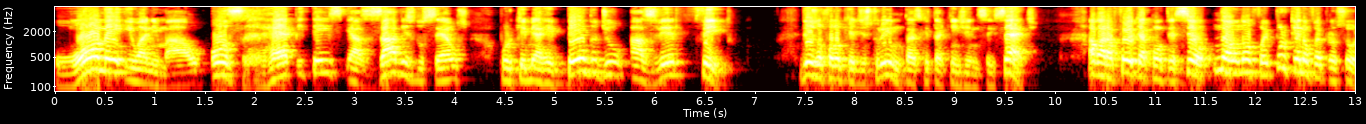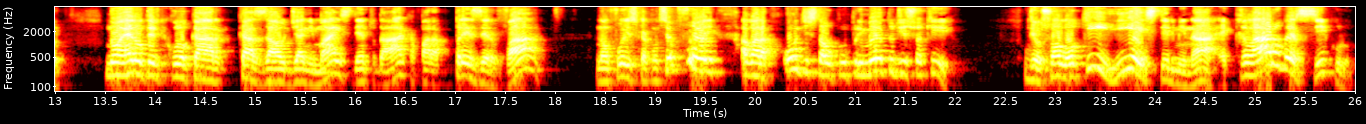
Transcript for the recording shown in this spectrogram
o homem e o animal, os répteis e as aves dos céus, porque me arrependo de as ver feito. Deus não falou que ia destruir, não está escrito aqui em Gênesis 6,7? Agora, foi o que aconteceu? Não, não foi. Por que não foi, professor? Noé não teve que colocar casal de animais dentro da arca para preservar? Não foi isso que aconteceu? Foi. Agora, onde está o cumprimento disso aqui? Deus falou que iria exterminar. É claro o versículo.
